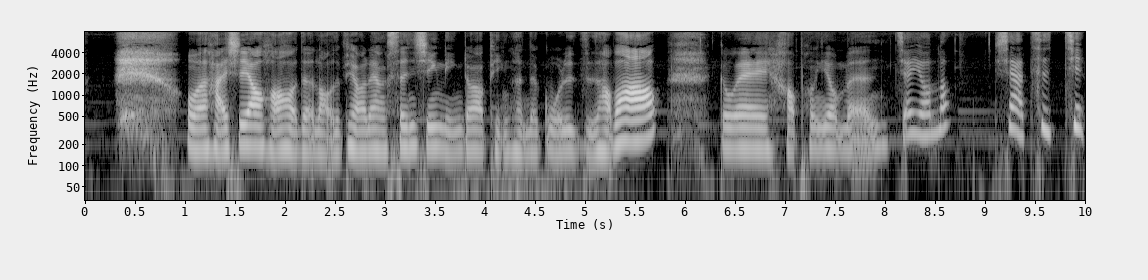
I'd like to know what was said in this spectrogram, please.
我们还是要好好的老的漂亮，身心灵都要平衡的过日子，好不好？各位好朋友们，加油喽，下次见。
